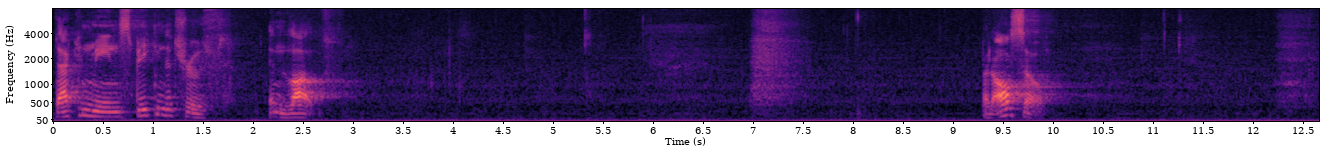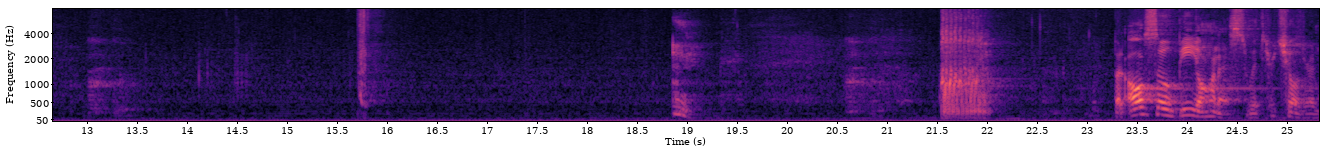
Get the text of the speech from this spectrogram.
That can mean speaking the truth in love. But also, but also be honest with your children.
